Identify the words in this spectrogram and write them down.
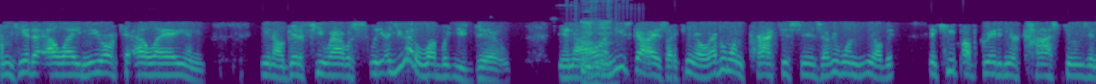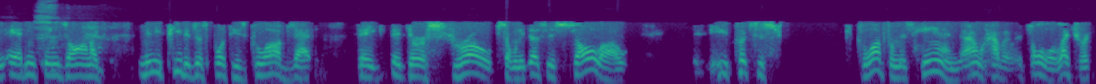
from here to LA, New York to LA and, you know, get a few hours sleep, you got to love what you do. You know, Mhm. and these guys, like you know, everyone practices. Everyone, you know, they, they keep upgrading their costumes and adding things on. Like Mini Peter just bought these gloves that they, they they're a strobe. So when he does his solo, he puts his glove from his hand. I don't have it; it's all electric,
